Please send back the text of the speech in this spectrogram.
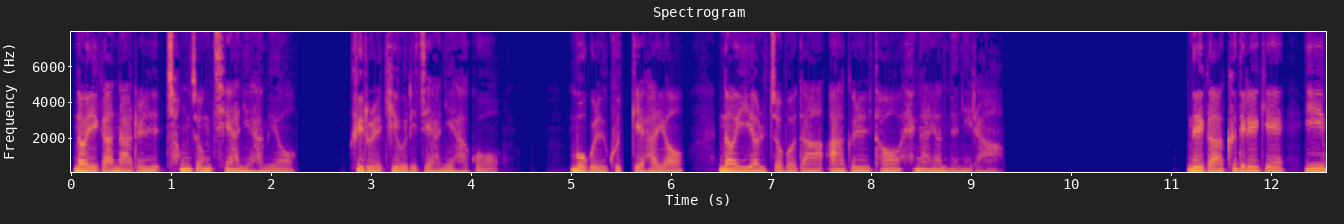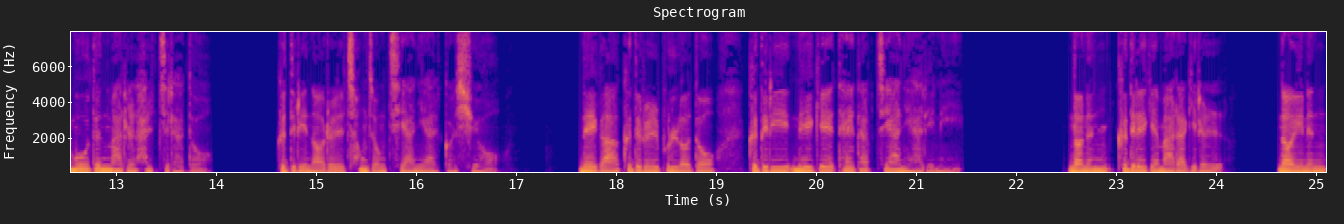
너희가 나를 청종치 아니하며 귀를 기울이지 아니하고 목을 굳게 하여 너희 열조보다 악을 더 행하였느니라. 내가 그들에게 이 모든 말을 할지라도 그들이 너를 청종치 아니할 것이요. 내가 그들을 불러도 그들이 내게 대답지 아니하리니. 너는 그들에게 말하기를 너희는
